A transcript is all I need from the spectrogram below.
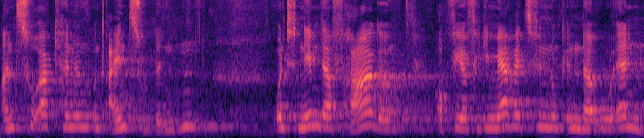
anzuerkennen und einzubinden. Und neben der Frage, ob wir für die Mehrheitsfindung in der UN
